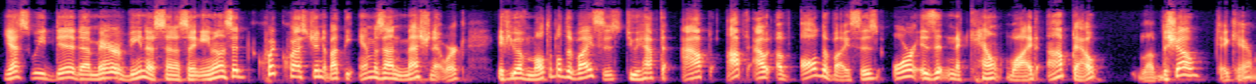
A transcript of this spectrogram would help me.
Yes, we did. Uh, Maravina sent us an email and said, "Quick question about the Amazon Mesh Network. If you have multiple devices, do you have to opt opt out of all devices, or is it an account-wide opt-out?" Love the show. Take care.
